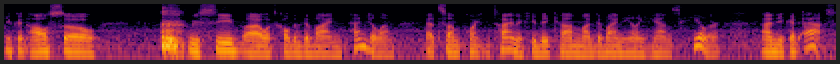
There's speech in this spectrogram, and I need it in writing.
you can also receive uh, what's called a divine pendulum at some point in time if you become a Divine Healing Hands healer. And you could ask,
